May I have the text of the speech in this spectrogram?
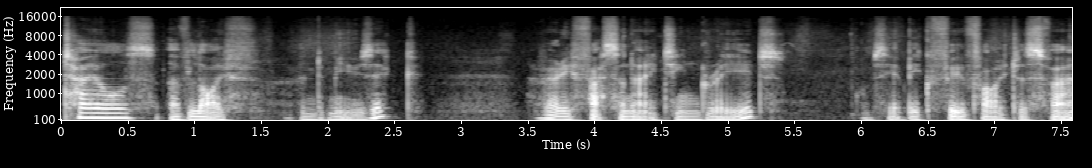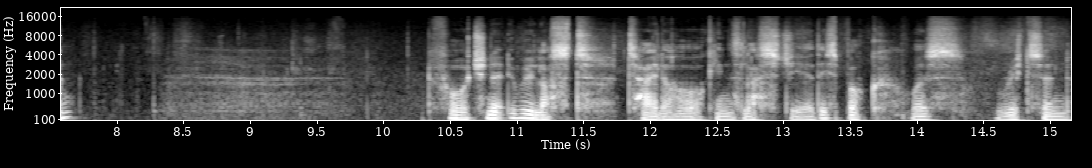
Tales of Life and Music. A very fascinating read. Obviously a big Foo Fighters fan. Fortunately we lost Taylor Hawkins last year. This book was written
